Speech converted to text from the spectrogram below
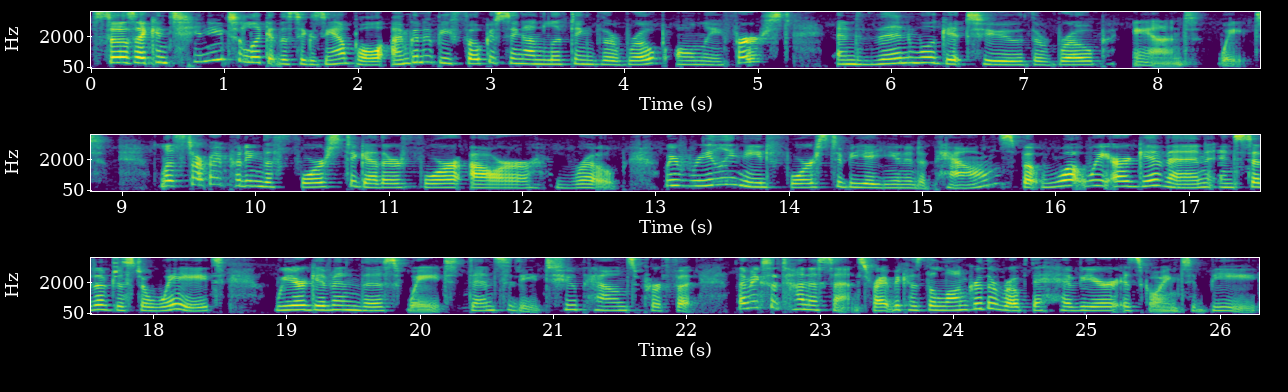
So as I continue to look at this example, I'm going to be focusing on lifting the rope only first, and then we'll get to the rope and weight. Let's start by putting the force together for our rope. We really need force to be a unit of pounds, but what we are given, instead of just a weight, we are given this weight density, two pounds per foot. That makes a ton of sense, right? Because the longer the rope, the heavier it's going to be.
